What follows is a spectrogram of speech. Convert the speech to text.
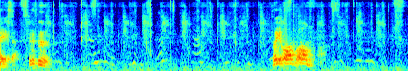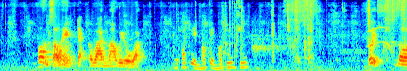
เลยสัสเฮ้ยอ้อมอ้อมอ้อมเสาแห่งจักรวาลมาเวลว่ะเฮ้ยเขาเก่งเขาเก่งเขาจุ๊บจุ๊บเฮ้ยหล่อ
